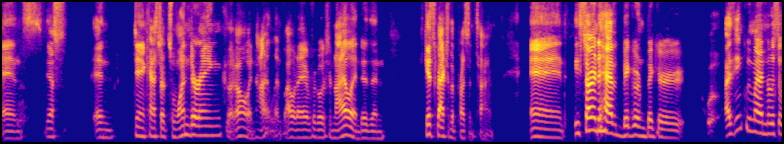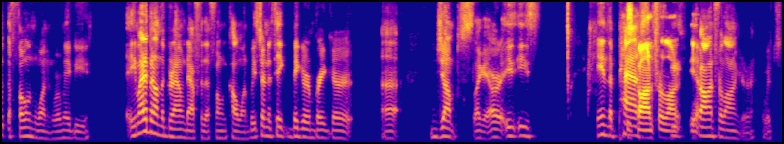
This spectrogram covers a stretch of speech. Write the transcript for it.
and yes, and Dan kind of starts wondering, like, oh, an island. Why would I ever go to an island? And then gets back to the present time, and he's starting to have bigger and bigger. I think we might have noticed it with the phone one, where maybe he might have been on the ground after the phone call one, but he's starting to take bigger and bigger uh jumps, like, or he's in the past He's gone for long. Yeah, gone for longer, which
